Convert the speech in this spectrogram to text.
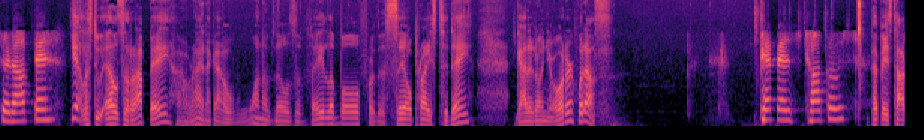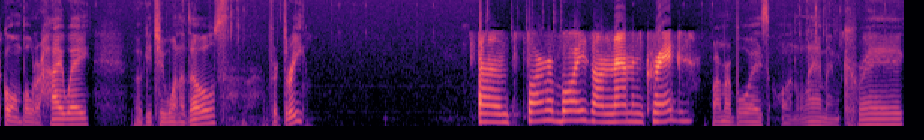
Serape. Yeah, let's do El Zarape. All right, I got one of those available for the sale price today. Got it on your order. What else? Pepe's Tacos. Pepe's Taco on Boulder Highway. We'll get you one of those for three. Um, Farmer Boys on Lamb and Craig. Farmer Boys on Lamb and Craig.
